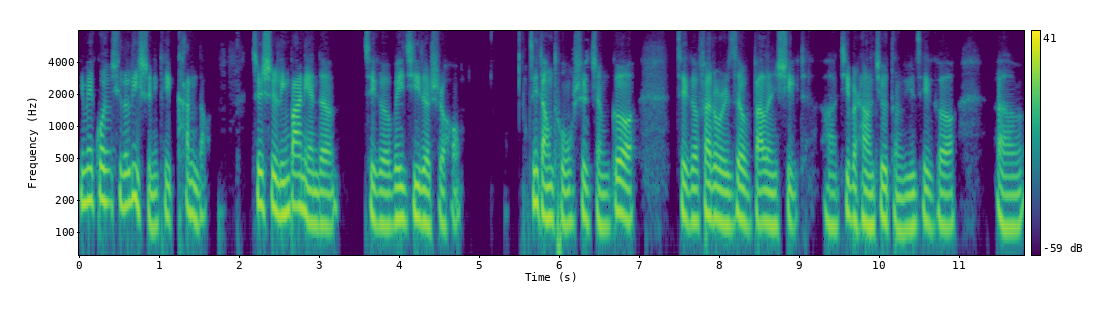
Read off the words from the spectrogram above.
因为过去的历史你可以看到，这是零八年的这个危机的时候。这张图是整个这个 Federal Reserve balance sheet 啊，基本上就等于这个呃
